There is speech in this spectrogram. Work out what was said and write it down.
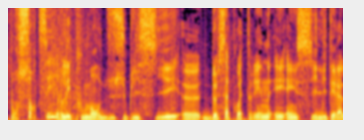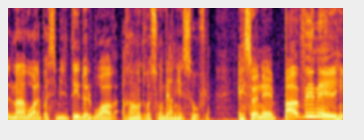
pour sortir les poumons du supplicié euh, de sa poitrine et ainsi littéralement avoir la possibilité de le voir rendre son dernier souffle. Et ce n'est pas fini!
